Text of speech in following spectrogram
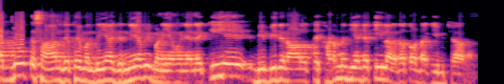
ਅੱਜ ਉਹ ਕਿਸਾਨ ਜਥੇਬੰਦੀਆਂ ਜਿੰਨੀਆਂ ਵੀ ਬਣੀਆਂ ਹੋਈਆਂ ਨੇ ਕੀ ਇਹ ਬੀਬੀ ਦੇ ਨਾਲ ਉੱਥੇ ਖੜਨਗੀਆਂ ਜਾਂ ਕੀ ਲੱਗਦਾ ਤੁਹਾਡਾ ਕੀ ਵਿਚਾਰ ਆ?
